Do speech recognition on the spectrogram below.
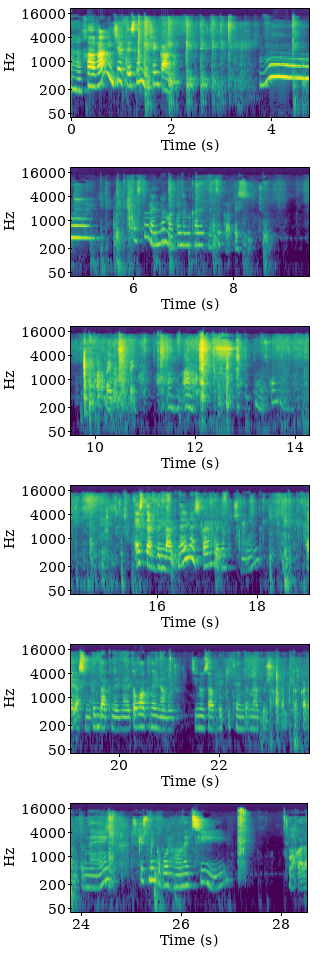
Ահա, խաղամ ինչեր տեսնեմ ինչ են կանում։ Ստորեն նամա, կոնե մի քանի մեծը կա, էս ինչ։ Բայ բե։ Ահա, ահա։ Ոնց կոմ։ Այստեղ գնդակներն, այս կարանք վերում փչնենք։ Այ ասում գնդակներն, այդ օղակներն ա որ դինոզավրիկի թե այնտեղ մի հատ ուրիշ խաղալիք կա կարանք դնենք։ ճիշտ մեկը որ հանեցի, չեմ կարա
